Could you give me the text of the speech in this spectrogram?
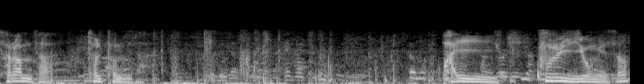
설암사 절터입니다. 바위 굴을 이용해서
